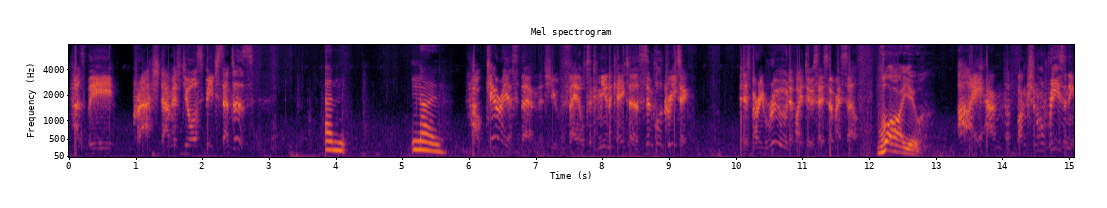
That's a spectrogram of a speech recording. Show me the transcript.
Has the crash damaged your speech centers? Um, no. How curious then that you fail to communicate a simple greeting. It is very rude if I do say so myself. What are you? I am the functional reasoning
